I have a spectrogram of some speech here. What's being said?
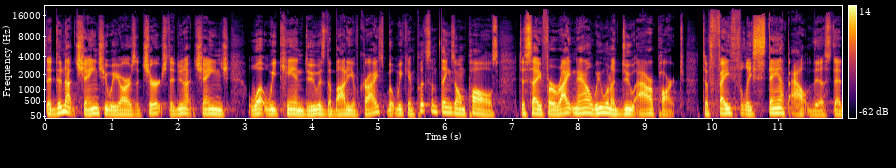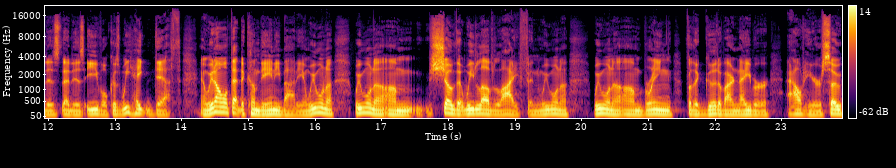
that do not change who we are as a church. They do not change what we can do as the body of Christ, but we can put some things on pause to say, for right now, we want to do our part to faithfully stamp out this that is that is evil because we hate death and we don't want that to come to anybody and we want to we want to um, show that we love life and we want to we want to um, bring for the good of our neighbor out here. So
